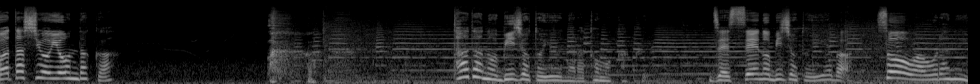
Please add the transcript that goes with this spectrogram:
私を呼んだか？ただの美女というならともかく絶世の美女といえばそうはおらぬ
